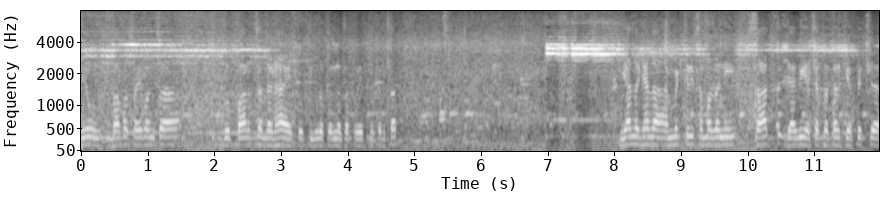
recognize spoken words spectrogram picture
येऊन बाबासाहेबांचा जो पार्कचा लढा आहे तो तीव्र करण्याचा प्रयत्न करतात. या लढ्याला आंबेडकरी समाजाने साथ द्यावी अशा प्रकारची अपेक्षा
